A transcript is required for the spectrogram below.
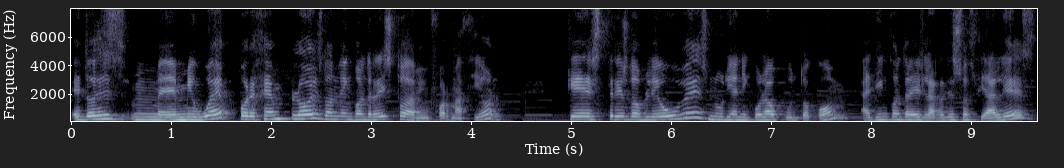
Entonces, en mi web, por ejemplo, es donde encontraréis toda mi información que es www.nurianicolau.com. Allí encontraréis las redes sociales,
